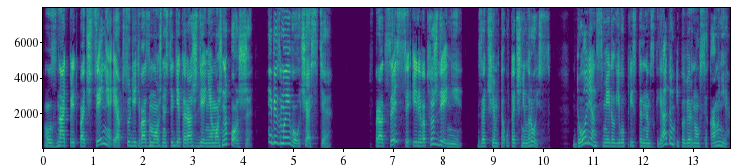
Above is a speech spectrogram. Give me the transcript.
«Узнать предпочтения и обсудить возможности деторождения можно позже, и без моего участия». «В процессе или в обсуждении?» – зачем-то уточнил Ройс. Дориан смерил его пристальным взглядом и повернулся ко мне.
